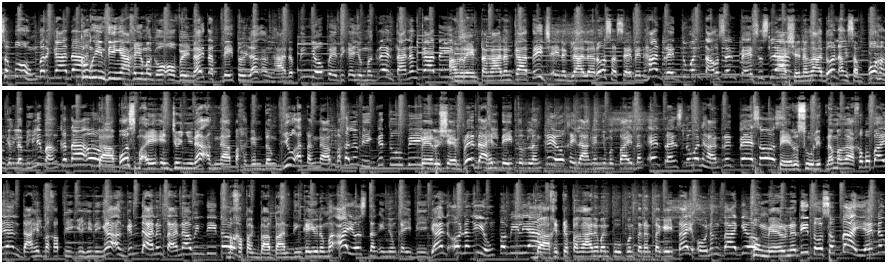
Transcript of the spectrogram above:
sa buong barkada. Kung hindi nga kayo mag-o-overnight at day tour lang ang hanap ninyo, pwede kayong magrenta ng cottage. Ang renta nga ng cottage ay naglalaro sa 700 to 1,000 pesos lang. Asya na nga doon ang 10 hanggang 15 katao. Tapos, ma-enjoy nyo na ang napakagandang view at ang napakalamig na tubig. Pero syempre, dahil day tour lang kayo, kailangan nyo magbayad ng entrance na 100 pesos. Pero sulit na mga kababayan dahil makapigil hininga ang ganda ng tanawin dito. Makapagbabanding kayo ng maayos ng inyong kaibigan o ng iyong pamilya. Bakit ka pa nga naman pupunta ng Tagaytay o ng Baguio? Kung meron na dito sa bayan ng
